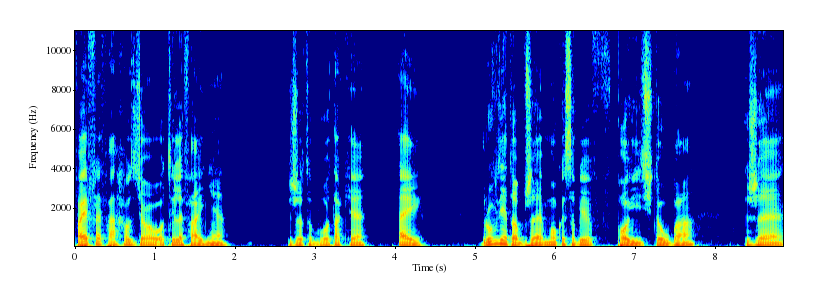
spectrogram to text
Firefly Funhouse działało o tyle fajnie, że to było takie, ej, równie dobrze mogę sobie wpoić do łba, że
